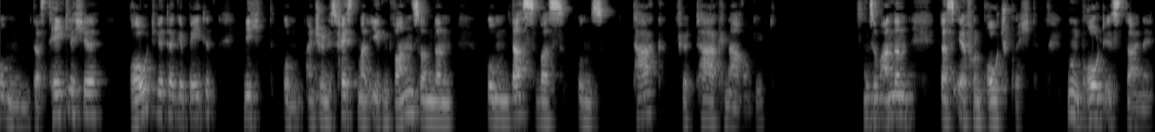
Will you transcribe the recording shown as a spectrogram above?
um das tägliche Brot wird da gebetet, nicht um ein schönes Festmahl irgendwann, sondern um das, was uns Tag für Tag Nahrung gibt. Und zum anderen, dass er von Brot spricht. Nun, Brot ist eine,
